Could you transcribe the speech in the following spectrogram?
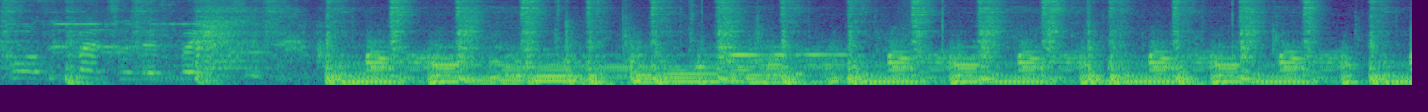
causes mental invasion. Come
